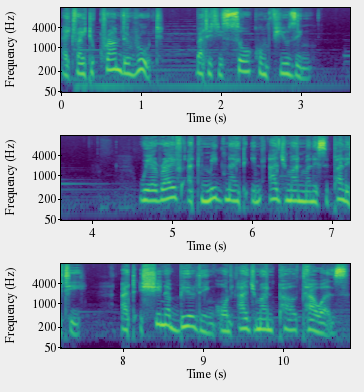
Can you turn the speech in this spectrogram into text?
I try to cram the route, but it is so confusing. We arrive at midnight in Ajman municipality at Shina building on Ajman Pearl Towers.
